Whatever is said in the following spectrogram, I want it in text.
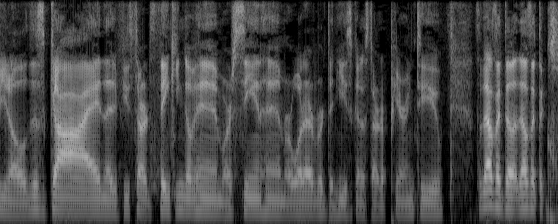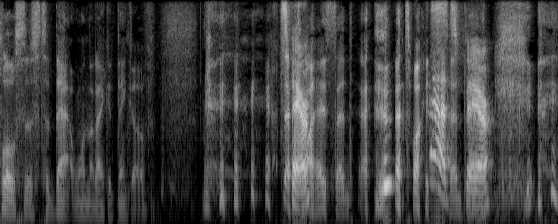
you know this guy, and that if you start thinking of him or seeing him or whatever, then he's gonna start appearing to you. So that was like the that was like the closest to that one that I could think of. That's fair. Why I said that. That's why I said that. That's said fair. that.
